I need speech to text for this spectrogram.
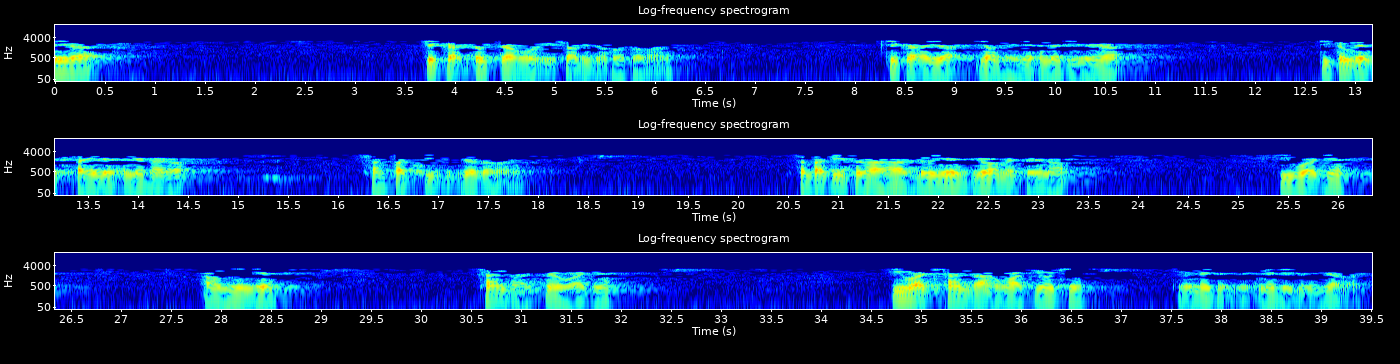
နေ့ကစိတ်ကတုတ်ကြဘောလေးစပြီးတော့ဟောတော်ပါတယ်စိတ်ကအရာရောက်နေတဲ့အနက်ကြီးတွေကဒီတုတ်တဲ့ဆိုင်တဲ့အနက်ကတော့သံပတ္တိပြောတော့ပါတယ်သံပတ္တိဆိုတာလူရင်းပြောရမယ်ဆိုရင်တော့ជីវခြင်းအောင်မြင်ခြင်း ချမ်းသာကြွယ်ဝခြင်းជីវချမ်းသာဝါပြောခြင်းဒီနေ့တည်းနေ့တည်းကိုရပါတယ်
